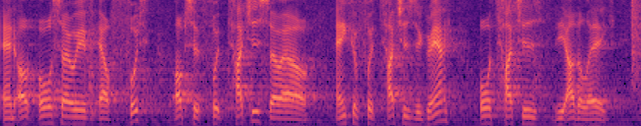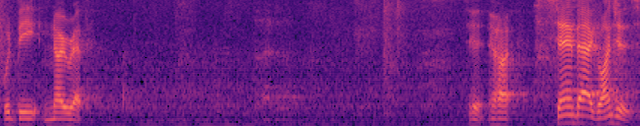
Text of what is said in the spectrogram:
And also if our foot, opposite foot touches, so our anchor foot touches the ground or touches the other leg, would be no rep. That's it. All right. Sandbag lunges.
